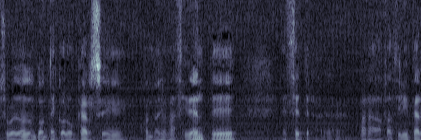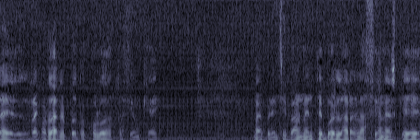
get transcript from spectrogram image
sobre todo dónde colocarse cuando hay un accidente, etcétera, para facilitar el recordar el protocolo de actuación que hay principalmente pues las relaciones que,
